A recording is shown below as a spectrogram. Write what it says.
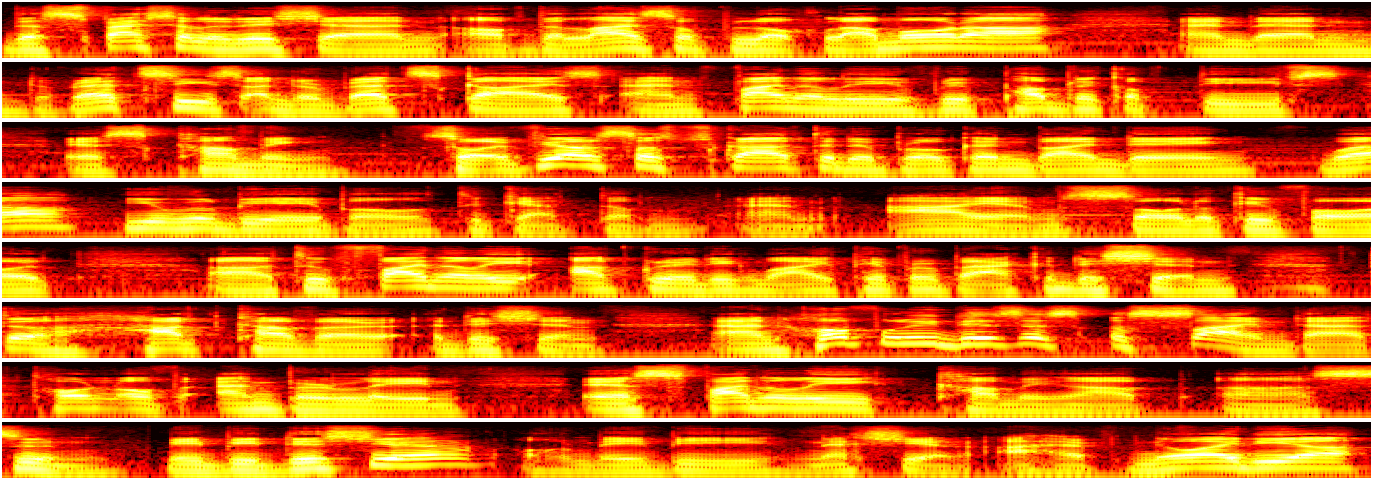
The special edition of The Lies of Locke Lamora and then The Red Seas Under Red Skies and finally Republic of Thieves is coming so if you are subscribed to the Broken Binding, well, you will be able to get them. And I am so looking forward uh, to finally upgrading my paperback edition to hardcover edition. And hopefully this is a sign that Thorn of Emberlain is finally coming up uh, soon. Maybe this year or maybe next year. I have no idea,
